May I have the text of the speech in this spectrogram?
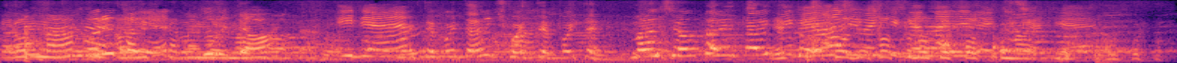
Karle máme, ale s Karlem máme. Idem. pojďte, pojďte, pojďte. Manžel tady, tady, tady. Jestli to tady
